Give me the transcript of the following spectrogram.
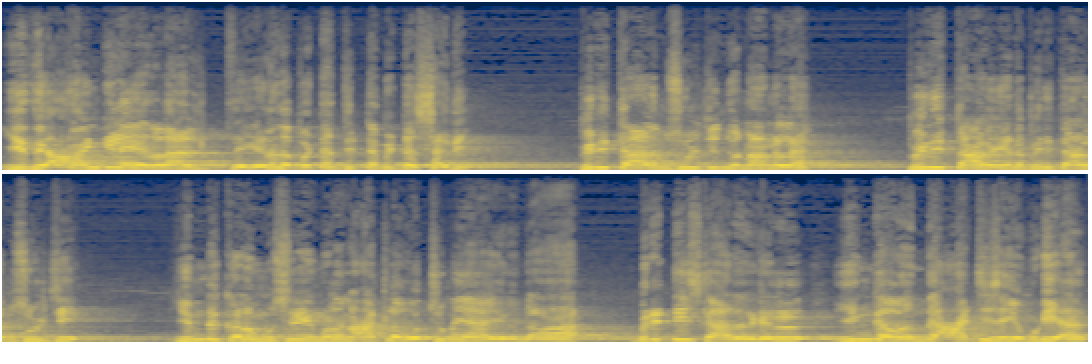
இது ஆங்கிலேயர்களால் எழுதப்பட்ட திட்டமிட்ட சதி. பிரித்தாளும் சூழ்ச்சின்னு சொன்னாங்கல்ல. பிரித்தாளும் என்ன பிரித்தாளும் சூழ்ச்சி? இந்துக்களும் முஸ்லீம்களும் நாட்டில் ஒற்றுமையாக இருந்தா பிரிட்டிஷ்காரர்கள் இங்க வந்து ஆட்சி செய்ய முடியாது.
